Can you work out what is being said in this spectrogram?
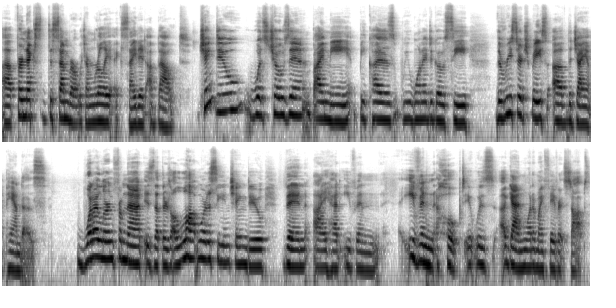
uh, for next December, which I'm really excited about. Chengdu was chosen by me because we wanted to go see the research base of the giant pandas what I learned from that is that there's a lot more to see in Chengdu than I had even even hoped. It was again one of my favorite stops.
